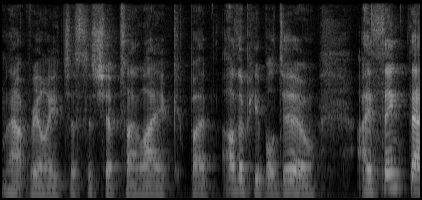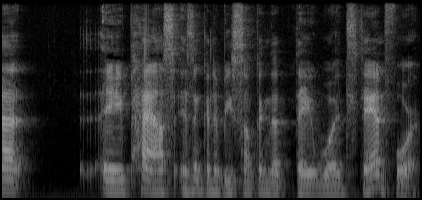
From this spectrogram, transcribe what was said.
not really, just the ships I like, but other people do. I think that a pass isn't going to be something that they would stand for.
